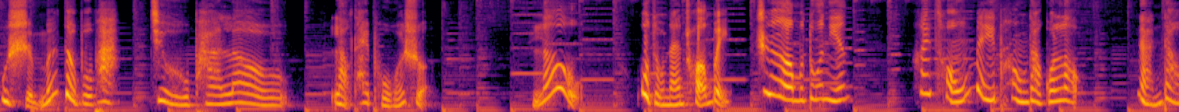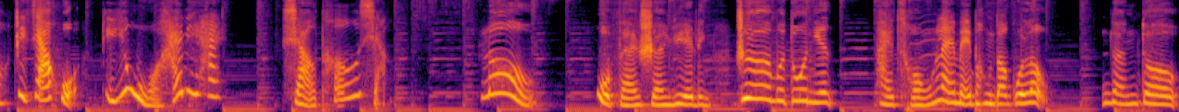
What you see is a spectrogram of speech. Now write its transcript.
我什么都不怕，就怕漏。老太婆说：“漏，我走南闯北这么多年，还从没碰到过漏。”难道这家伙比我还厉害？小偷想。漏，我翻山越岭这么多年，还从来没碰到过漏。难道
